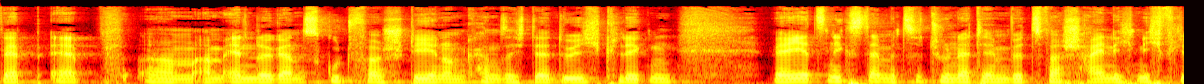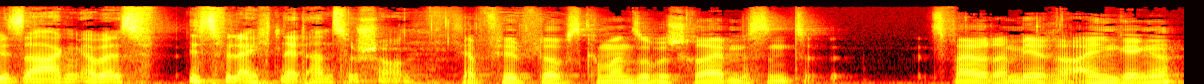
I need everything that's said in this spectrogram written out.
Web-App ähm, am Ende ganz gut verstehen und kann sich da durchklicken. Wer jetzt nichts damit zu tun hat, dem wird es wahrscheinlich nicht viel sagen, aber es ist vielleicht nett anzuschauen. Ich glaube, Flipflops kann man so beschreiben, es sind zwei oder mehrere Eingänge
